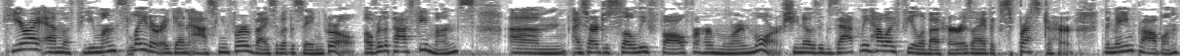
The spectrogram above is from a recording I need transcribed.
Here I am a few months later again asking for advice about the same girl. Over the past few months, um, I started to slowly fall for her more and more. She knows exactly how I feel about her as I have expressed to her. The main problem,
